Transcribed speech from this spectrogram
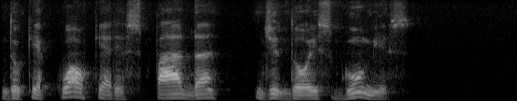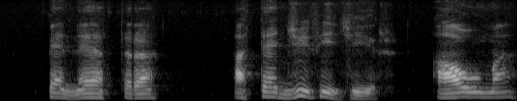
do que qualquer espada de dois gumes. Penetra até dividir alma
